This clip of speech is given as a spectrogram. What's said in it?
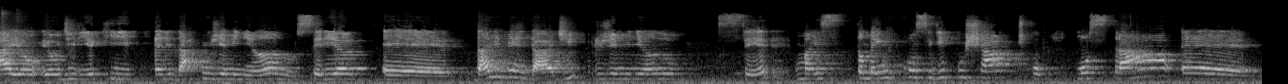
Ah, eu, eu diria que para lidar com o geminiano seria é, dar liberdade para o geminiano ser, mas também conseguir puxar, tipo, mostrar é,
